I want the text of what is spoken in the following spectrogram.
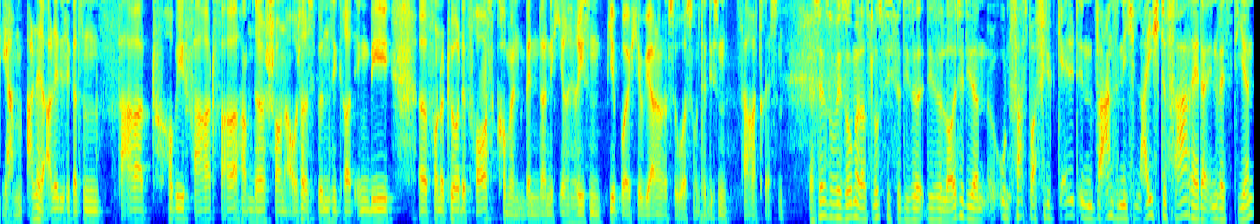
die haben alle, alle diese ganzen Fahrrad, Hobby-Fahrradfahrer haben da schon aus, als würden sie gerade irgendwie äh, von der Tour de France kommen, wenn da nicht ihre riesen Bierbäuche wären oder sowas unter diesen Fahrradressen. Das ist sowieso immer das Lustigste, diese, diese Leute, die dann unfassbar viel Geld in wahnsinnig leichte Fahrräder investieren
